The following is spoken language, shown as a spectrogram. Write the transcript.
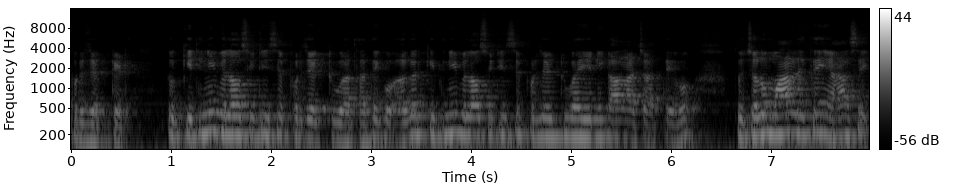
projected तो कितनी वेलोसिटी से प्रोजेक्ट हुआ था? देखो, अगर कितनी वेलोसिटी से प्रोजेक्ट हुआ, ये निकालना चाहते हो तो चलो मान लेते हैं यहाँ से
